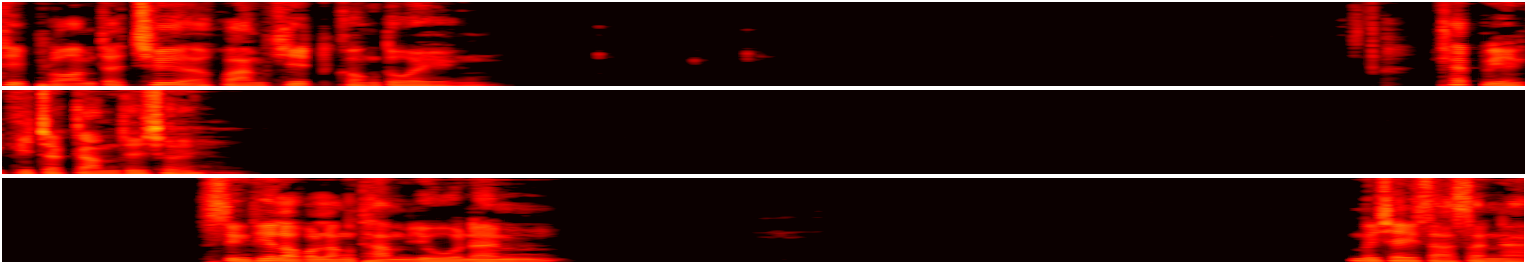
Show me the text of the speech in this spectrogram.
ที่พร้อมจะเชื่อความคิดของตัวเอง แค่เปลี่ยนกิจกรรมเฉยๆ สิ่งที่เรากำลังทำอยู่นั้น ไม่ใช่ศาสนา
